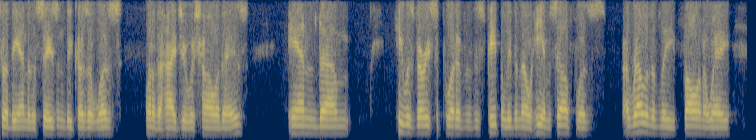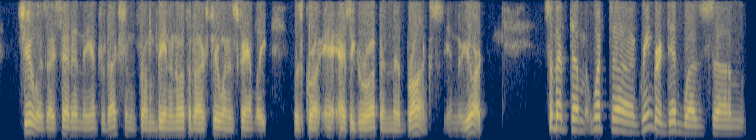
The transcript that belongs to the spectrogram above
toward the end of the season because it was one of the high Jewish holidays, and um, he was very supportive of his people, even though he himself was a relatively fallen away Jew, as I said in the introduction, from being an Orthodox Jew when his family was grow- as he grew up in the Bronx in New York. So that um, what uh, Greenberg did was um,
